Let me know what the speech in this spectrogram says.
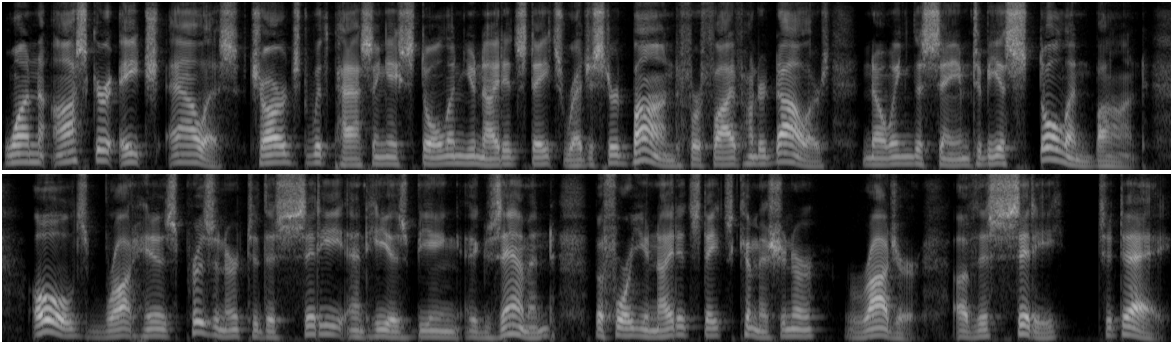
one Oscar H. Alice, charged with passing a stolen United States registered bond for $500, knowing the same to be a stolen bond. Olds brought his prisoner to this city and he is being examined before United States Commissioner Roger of this city today.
